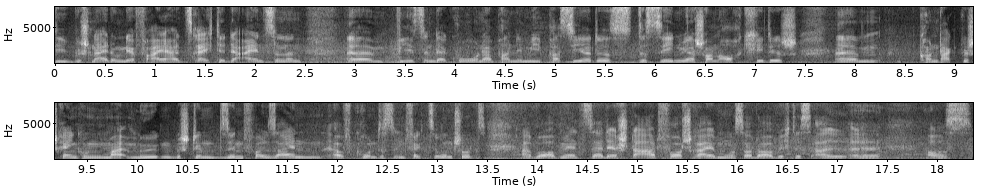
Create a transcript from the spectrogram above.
Die Beschneidung der Freiheitsrechte der Einzelnen, ähm, wie es in der Corona-Pandemie passiert ist. Das sehen wir schon auch kritisch. Ähm, Kontaktbeschränkungen mögen bestimmt sinnvoll sein aufgrund des Infektionsschutzes, aber ob mir jetzt da der Staat vorschreiben muss oder ob ich das all äh, aus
